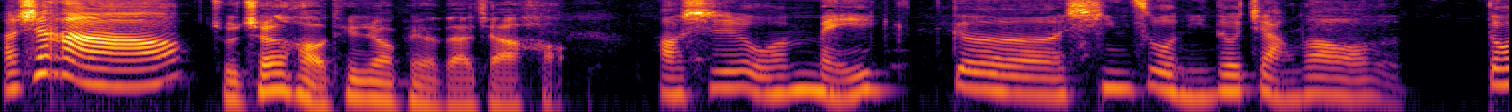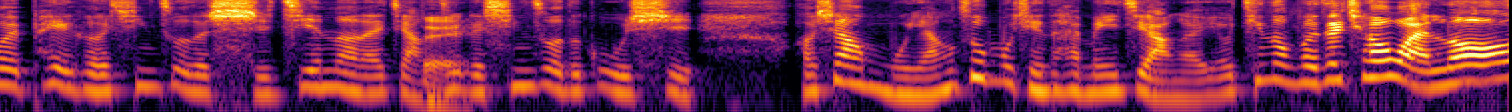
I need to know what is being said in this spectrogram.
老师好，主持人好，听众朋友大家好。老师，我们每一个星座您都讲到。都会配合星座的时间呢来讲这个星座的故事，好像母羊座目前还没讲哎，有听众朋友在敲碗喽。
